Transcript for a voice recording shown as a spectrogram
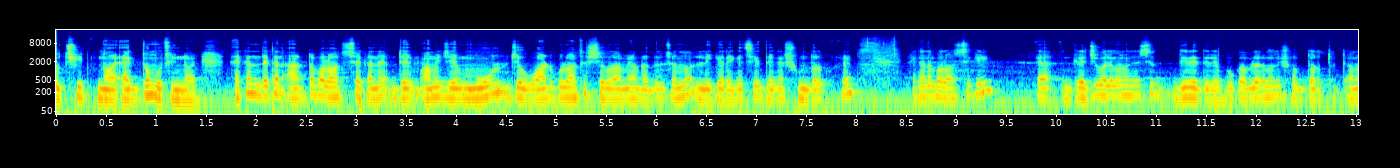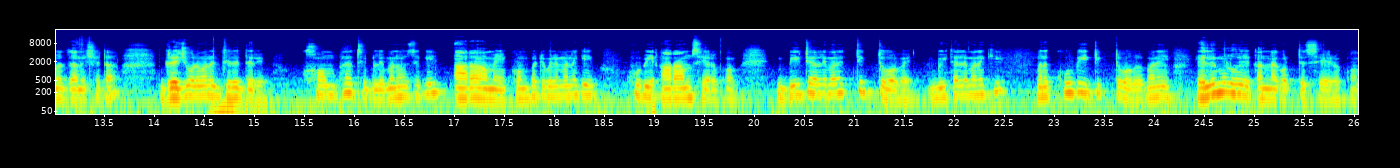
উচিত নয়, একদম উচিত নয়। এখানে দেখেন আরেকটা বলা হচ্ছে এখানে যে আমি যে মূল যে ওয়ার্ডগুলো আছে সেগুলো আমি আপনাদের জন্য লিখে রেখেছি, দেখেন সুন্দর করে। এখানে বলা হচ্ছে কি গ্র্যাজুয়ালি মানে হচ্ছে ধীরে ধীরে বুকাবুলারি মানে শব্দ অর্থ, আমরা জানি সেটা। গ্র্যাজুয়ালি মানে ধীরে ধীরে কম্প্যাটিবলি মানে হচ্ছে কি, আরামে কম্প্যাটিবলি মানে কি, খুবই আরামসে এরকম। বিটালি মানে তিক্তভাবে বিটালি মানে কি মানে খুবই তিক্তভাবে মানে এলোমেলো হয়ে কান্না করতেছে এরকম।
